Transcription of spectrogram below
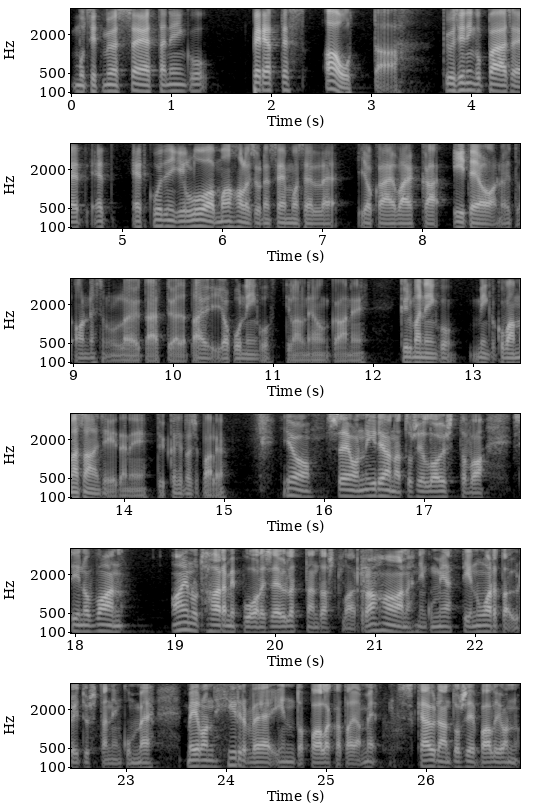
mutta sitten myös se, että niin kuin periaatteessa auttaa. Kyllä siinä niin kuin pääsee, että et, et kuitenkin luo mahdollisuuden semmoiselle, joka ei vaikka itse ole nyt onnistunut löytää työtä tai joku niin kuin tilanne onkaan, niin kyllä mä niin kuin, minkä kuvan mä sain siitä, niin tykkäsin tosi paljon. Joo, se on ideana tosi loistava. Siinä on vaan ainut harmipuoli, se yllättäen taas tullaan rahaan, niin kun miettii nuorta yritystä, niin kun me, meillä on hirveä into palkata ja me itse käydään tosi paljon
